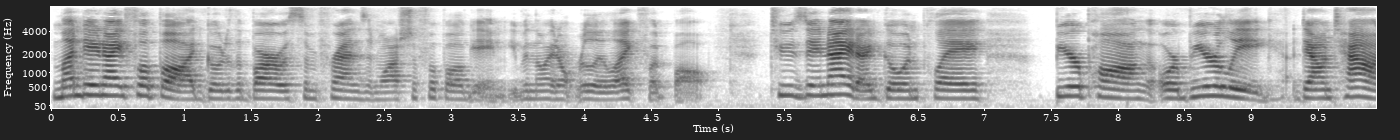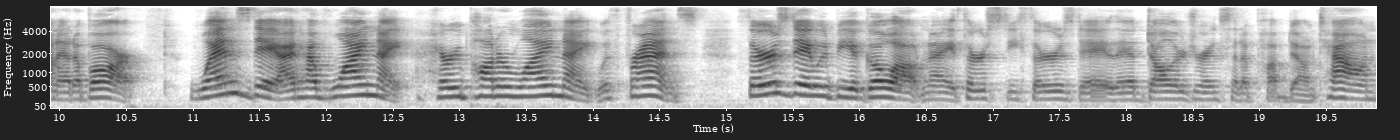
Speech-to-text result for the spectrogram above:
Monday night football, I'd go to the bar with some friends and watch the football game, even though I don't really like football. Tuesday night, I'd go and play beer pong or beer league downtown at a bar. Wednesday, I'd have wine night, Harry Potter wine night with friends. Thursday would be a go out night, Thirsty Thursday. They had dollar drinks at a pub downtown.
